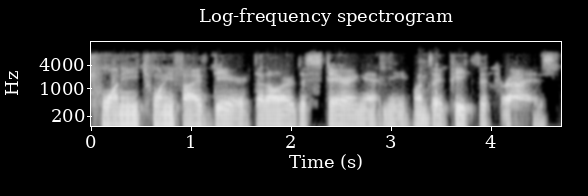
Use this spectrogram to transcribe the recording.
20, 25 deer that all are just staring at me once I peak this rise.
